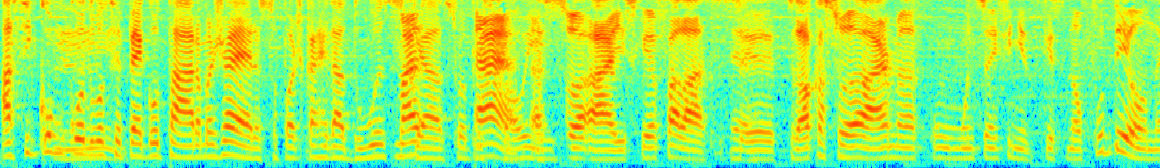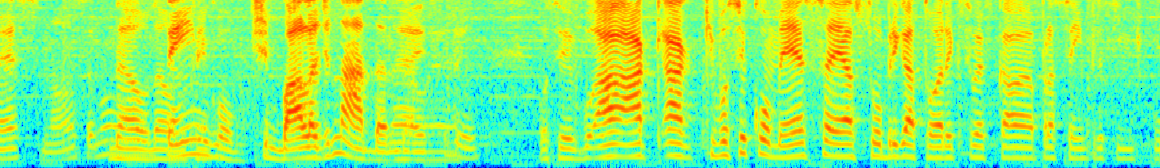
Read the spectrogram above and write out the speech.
Assim como hum. quando você pega outra arma já era. Só pode carregar duas, Mas, que é a sua principal. É, e... a sua, ah, isso que eu ia falar. Se é. você troca a sua arma com munição infinita, porque senão fudeu, né? Senão você não, não, não tem, não tem como. Te bala de nada, né? Não, Aí é. fudeu. Você, a, a, a, que você começa é a sua obrigatória, que você vai ficar para sempre, assim, tipo.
